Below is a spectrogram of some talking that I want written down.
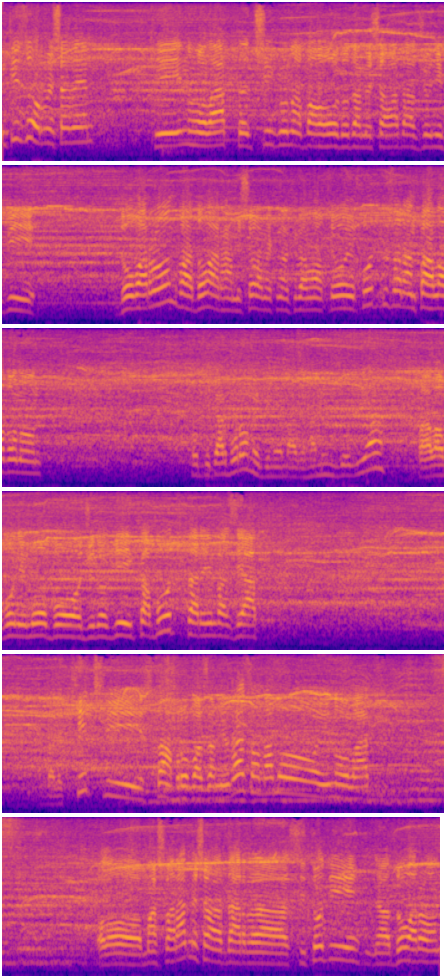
Интизор мешавем ки ин ҳолат чӣ гуна баҳо дода мешавад аз ҷониби доварон ва довар ҳам ишора мекунад ки ба мавқеъҳои худ гузаранд паҳлавонон. Хуб дигарбора мебинем аз ҳамин зовия паҳлавони мо бо ҷудогии кабуд дар ин вазъият бале китфи стампро ба замин расонд аммо ин ҳолат. Ҳоло машварат мешавад дар ситоди доварон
